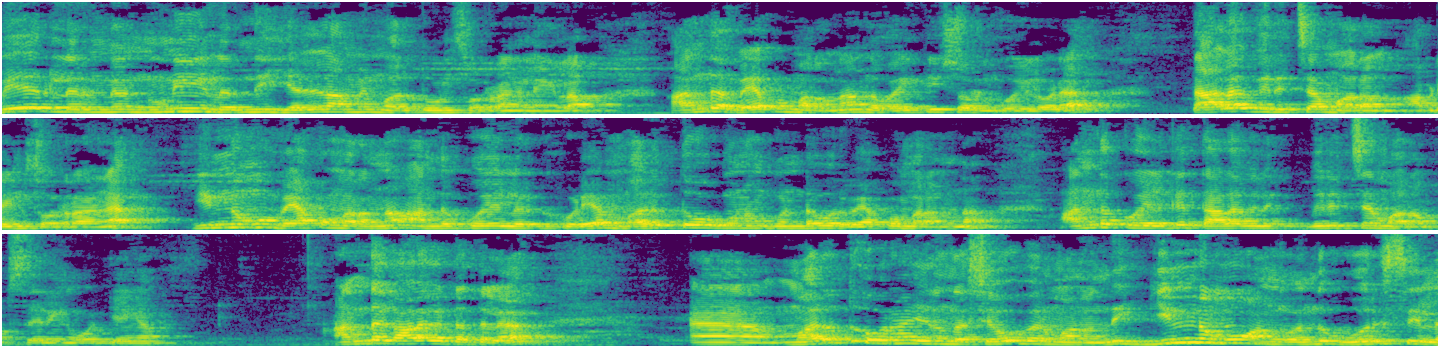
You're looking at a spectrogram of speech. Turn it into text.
வேர்லேருந்து நுனியிலிருந்து எல்லாமே மருத்துவம்னு சொல்கிறாங்க இல்லைங்களா? அந்த வேப்ப மரம் தான் அந்த வைத்தீஸ்வரன் கோயிலோட தலை விரிச்ச மரம் அப்படின்னு சொல்கிறாங்க இன்னமும் வேப்ப மரம் தான் அந்த கோயில் இருக்கக்கூடிய மருத்துவ குணம் கொண்ட ஒரு வேப்ப மரம் தான் அந்த கோயிலுக்கு தலை விரி விரிச்ச மரம். சரிங்க ஓகேங்க. அந்த காலகட்டத்தில் மருத்துவராக இருந்த சிவபெருமான் வந்து இன்னமும் அங்கே வந்து ஒரு சில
